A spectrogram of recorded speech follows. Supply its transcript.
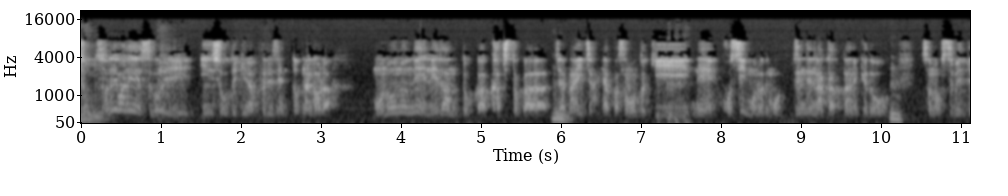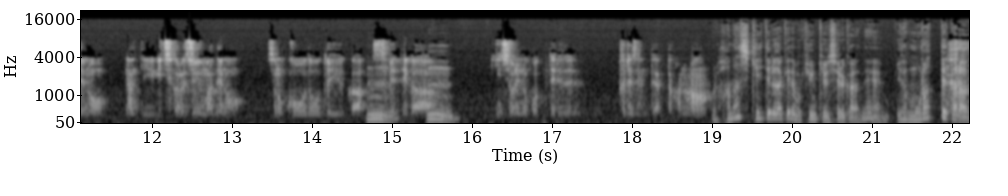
ちょっとそれはね、すごい印象的なプレゼント。なんかほら、物のね、値段とか価値とかじゃないじゃん。やっぱその時ね、欲しいものでも全然なかったんやけど、うん。その全ての、なんていう、1から10までのその行動というかう、ん。全てがうん。印象に残ってるプレゼントやったかな。これ話聞いてるだけでもキュンキュンしてるからね。いやもらってたら は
